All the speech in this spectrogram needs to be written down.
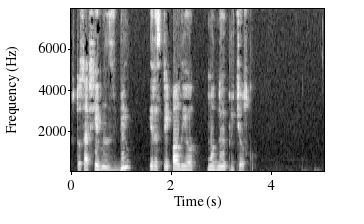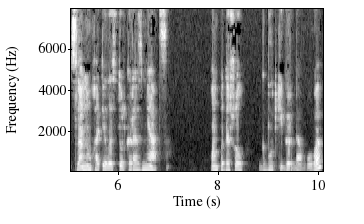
что совсем сбил и растрепал ее модную прическу. Слону хотелось только размяться. Он подошел к будке городового,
